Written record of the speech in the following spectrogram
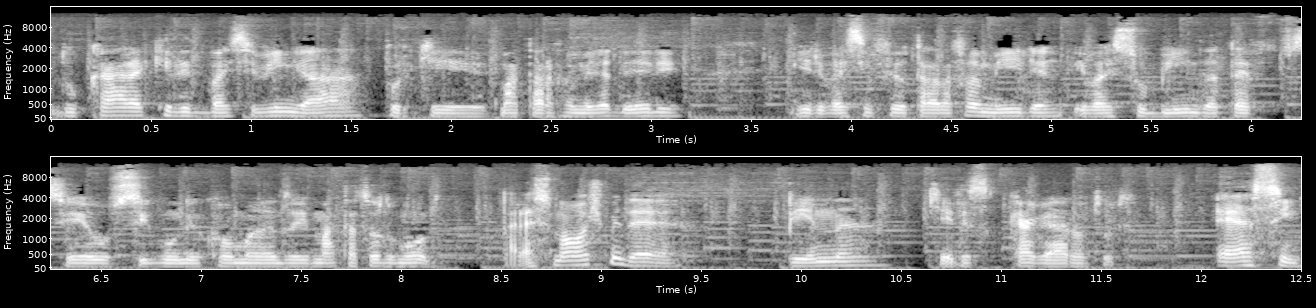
do cara que ele vai se vingar porque mataram a família dele. E ele vai se infiltrar na família e vai subindo até ser o segundo em comando e matar todo mundo. Parece uma ótima ideia. Pena que eles cagaram tudo. É assim,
